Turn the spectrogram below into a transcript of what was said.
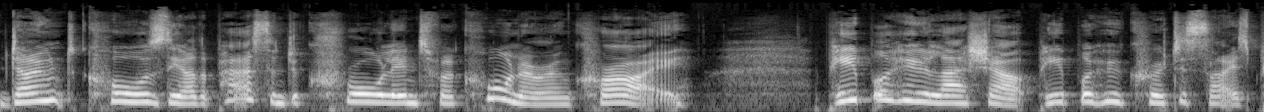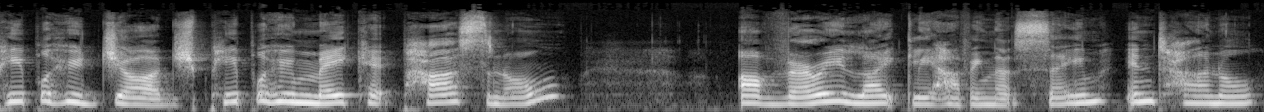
don't cause the other person to crawl into a corner and cry. People who lash out, people who criticize, people who judge, people who make it personal are very likely having that same internal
